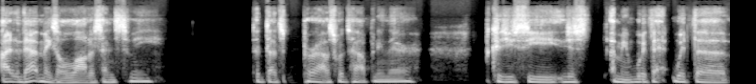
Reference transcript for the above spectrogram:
I, that makes a lot of sense to me that that's perhaps what's happening there because you see just i mean with that with the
